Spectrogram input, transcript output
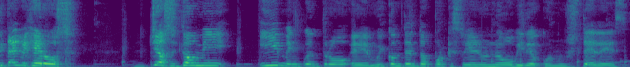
¿Qué tal viajeros? Yo soy Tommy y me encuentro eh, muy contento porque estoy en un nuevo video con ustedes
